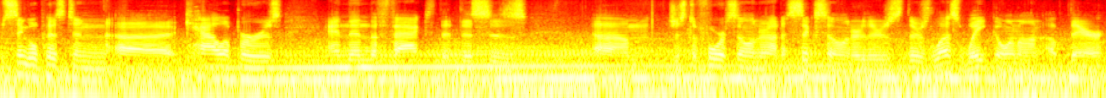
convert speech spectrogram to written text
single piston uh, calipers, and then the fact that this is um, just a four cylinder, not a six cylinder. There's, there's less weight going on up there.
